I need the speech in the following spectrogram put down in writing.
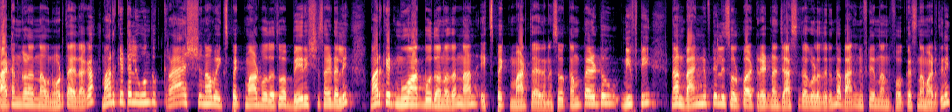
ಪ್ಯಾಟರ್ನ್ಗಳನ್ನು ನಾವು ನೋಡ್ತಾ ಇದ್ದಾಗ ಮಾರ್ಕೆಟ್ ಅಲ್ಲಿ ಒಂದು ಕ್ರಾಶ್ ನಾವು ಎಕ್ಸ್ಪೆಕ್ಟ್ ಮಾಡಬಹುದು ಅಥವಾ ಬೇರಿಶ್ ಸೈಡ್ ಅಲ್ಲಿ ಮಾರ್ಕೆಟ್ ಮೂವ್ ಆಗ್ಬೋದು ಅನ್ನೋದನ್ನ ನಾನು ಎಕ್ಸ್ಪೆಕ್ಟ್ ಮಾಡ್ತಾ ಇದ್ದೇನೆ. ಸೊ ಕಂಪೇರ್ ಟು ನಿಫ್ಟಿ ನಾನು ಬ್ಯಾಂಕ್ ನಿಫ್ಟಿಯಲ್ಲಿ ಸ್ವಲ್ಪ ಟ್ರೇಡ್ನ ಜಾಸ್ತಿ ತಗೊಳ್ಳೋದ್ರಿಂದ ಬ್ಯಾಂಕ್ ನಿಫ್ಟಿ ನಾನು ಫೋಕಸ್ನ ಮಾಡ್ತೀನಿ.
